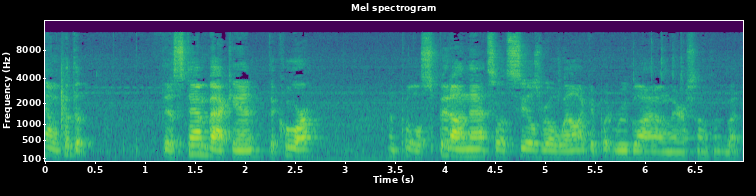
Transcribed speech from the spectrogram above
Now we'll put the, the stem back in, the core, and put a little spit on that so it seals real well. I could put RuGlyde on there or something, but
